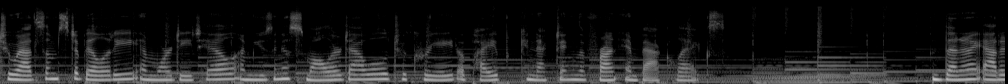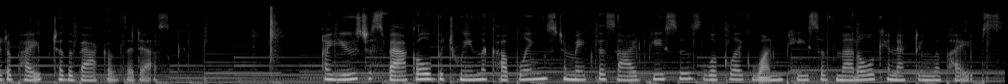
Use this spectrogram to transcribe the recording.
To add some stability and more detail, I'm using a smaller dowel to create a pipe connecting the front and back legs. Then I added a pipe to the back of the desk. I used a spackle between the couplings to make the side pieces look like one piece of metal connecting the pipes.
